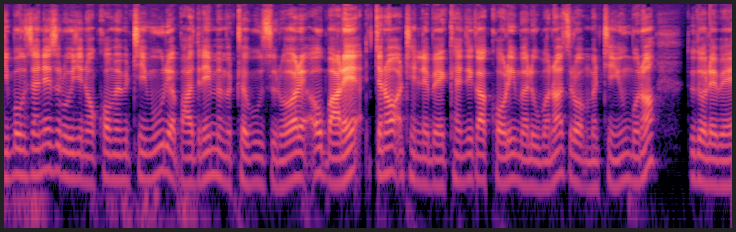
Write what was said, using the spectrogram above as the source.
ဒီပုံစံနဲ့ဆိုလို့ရှိရင်တော့ခေါ်မယ်မထင်ဘူးတဲ့ဘာသတင်းမှမထွက်ဘူးဆိုတော့တဲ့ဟုတ်ပါတယ်ကျွန်တော်အထင်လည်းပဲခန်းစစ်ကခေါ်လိမ့်မယ်လို့ပေါ့နော်ဆိုတော့မထင်ဘူးပေါ့နော်သို့တော်လည်းပဲ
